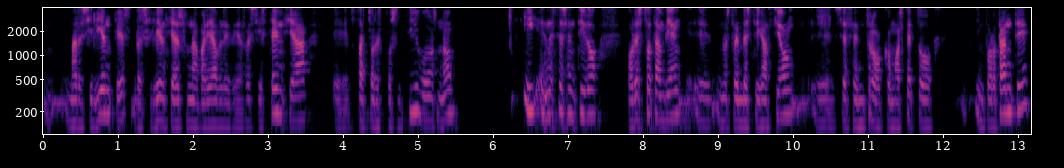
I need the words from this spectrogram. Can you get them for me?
más resilientes. Resiliencia es una variable de resistencia, eh, factores positivos, ¿no? Y en este sentido, por esto también eh, nuestra investigación eh, se centró como aspecto importante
